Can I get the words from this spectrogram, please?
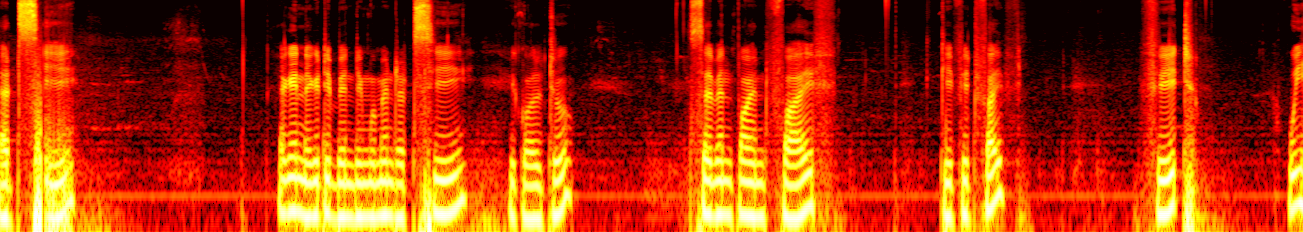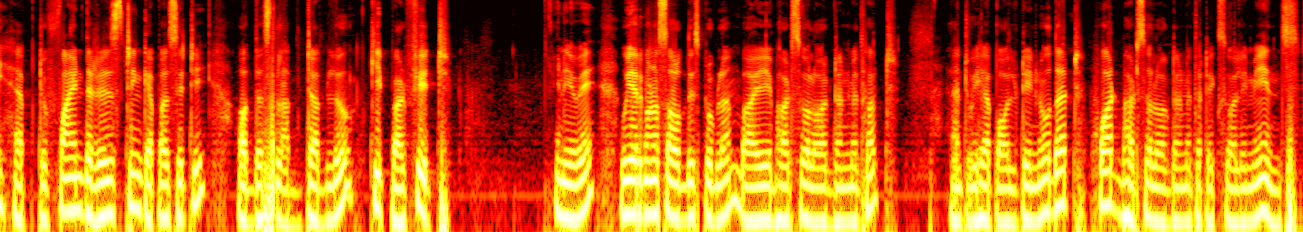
at c. Again negative bending moment at c equal to 7.5 kip it 5 feet. We have to find the resisting capacity of the slab W keep per feet. Anyway we are going to solve this problem by virtual work done method. And we have already know that what virtual work done method actually means.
